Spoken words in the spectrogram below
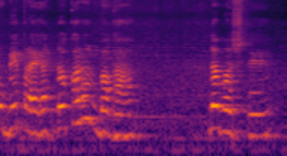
तुम्ही प्रयत्न करून बघा. नमस्ते.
